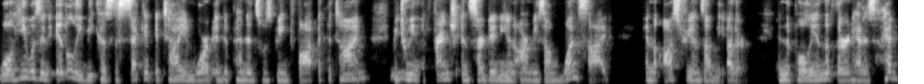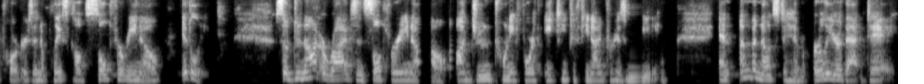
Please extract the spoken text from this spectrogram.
Well, he was in Italy because the Second Italian War of Independence was being fought at the time hmm. between the French and Sardinian armies on one side and the Austrians on the other and Napoleon III had his headquarters in a place called Solferino, Italy. So Dunant arrives in Solferino on June 24th, 1859, for his meeting. And unbeknownst to him, earlier that day,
